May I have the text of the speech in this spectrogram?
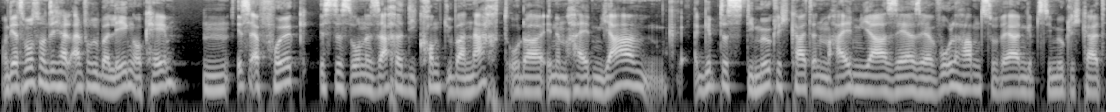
Und jetzt muss man sich halt einfach überlegen, okay, ist Erfolg, ist es so eine Sache, die kommt über Nacht oder in einem halben Jahr? Gibt es die Möglichkeit, in einem halben Jahr sehr, sehr wohlhabend zu werden? Gibt es die Möglichkeit,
